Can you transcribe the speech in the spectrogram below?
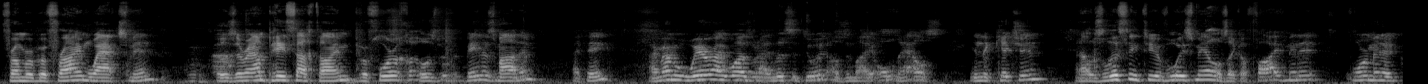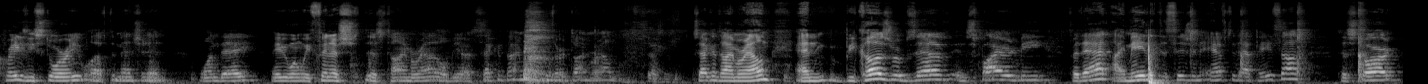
from Reb Ephraim Waxman. It was around Pesach time, before it was Ben Zmanim, I think. I remember where I was when I listened to it. I was in my old house in the kitchen, and I was listening to your voicemail. It was like a five minute, four minute crazy story. We'll have to mention it one day. Maybe when we finish this time around, it'll be our second time around, third time around? Second. second time around. And because Reb Zev inspired me for that, I made a decision after that Pesach to start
